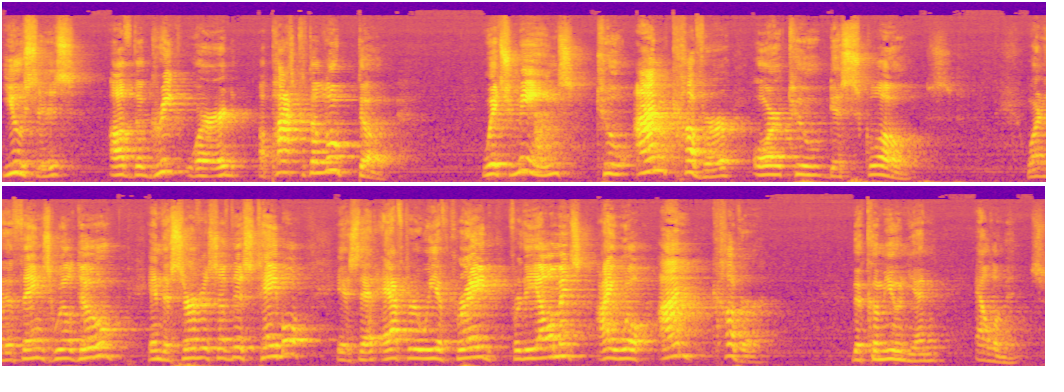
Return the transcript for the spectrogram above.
uses of the Greek word apocalypto, which means to uncover or to disclose. One of the things we'll do in the service of this table is that after we have prayed for the elements, I will uncover the communion elements.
